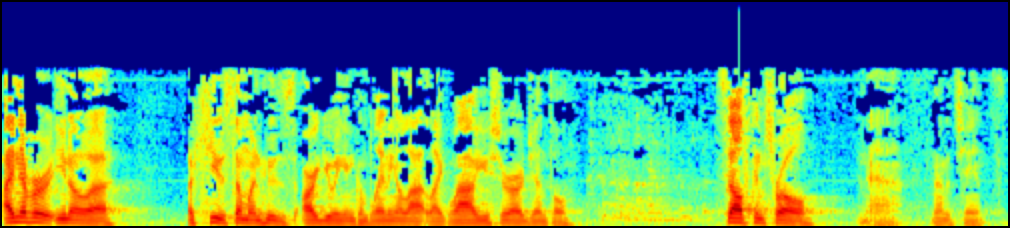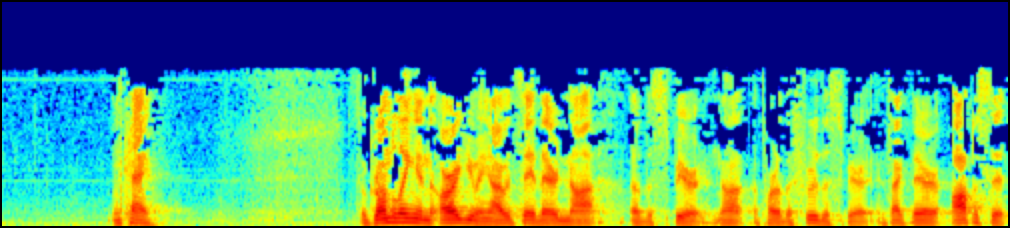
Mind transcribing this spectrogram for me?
I never, you know, uh, accuse someone who's arguing and complaining a lot like, wow, you sure are gentle. Self control. Nah, not a chance. Okay. So grumbling and arguing, I would say they're not of the Spirit, not a part of the fruit of the Spirit. In fact, they're opposite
